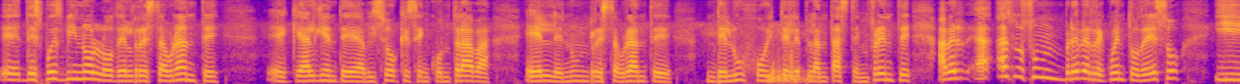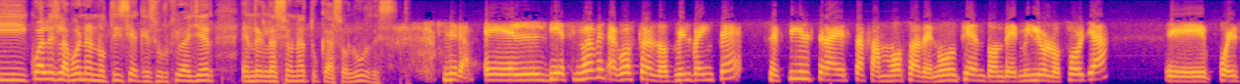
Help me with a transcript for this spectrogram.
eh, después vino lo del restaurante eh, que alguien te avisó que se encontraba él en un restaurante de lujo y te le plantaste enfrente. A ver, haznos un breve recuento de eso y cuál es la buena noticia que surgió ayer en relación a tu caso, Lourdes. Mira, el 19 de agosto del 2020 se filtra esta famosa denuncia en donde Emilio Lozoya eh, pues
